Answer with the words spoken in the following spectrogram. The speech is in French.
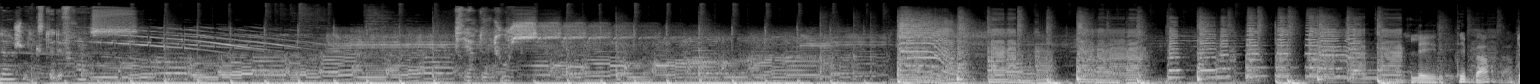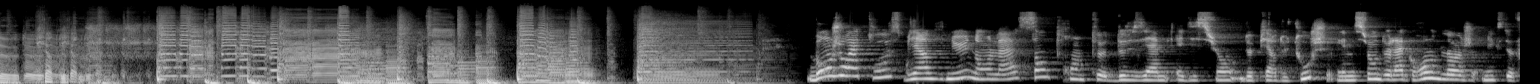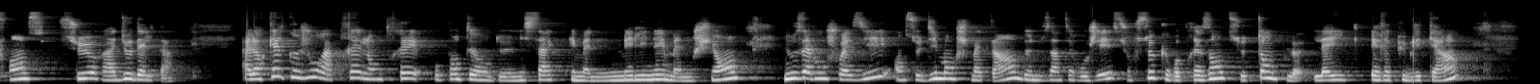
Loge Mixte de France. Pierre de Touche. Les débats de Pierre de Touche. Bonjour à tous, bienvenue dans la 132e édition de Pierre de Touche, l'émission de la Grande Loge Mixte de France sur Radio Delta. Alors, quelques jours après l'entrée au Panthéon de Missac et Méliné Manouchian, nous avons choisi, en ce dimanche matin, de nous interroger sur ce que représente ce temple laïque et républicain,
